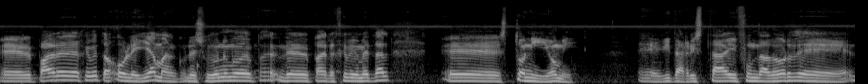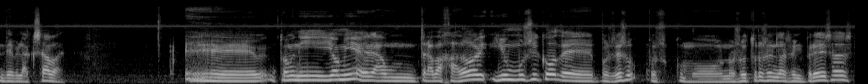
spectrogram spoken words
el padre del heavy metal, o le llaman con el seudónimo de, pa- de padre del heavy metal, es Tony Yomi, eh, guitarrista y fundador de, de Black Sabbath. Eh, Tony Yomi era un trabajador y un músico de, pues eso, pues como nosotros en las empresas,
